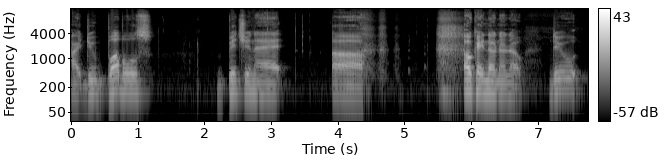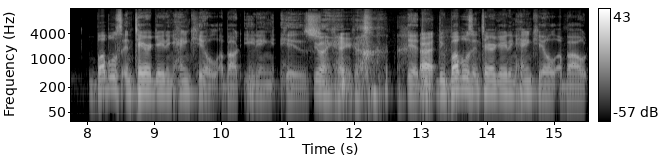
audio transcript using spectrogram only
all right. Do Bubbles bitching at uh. Okay, no, no, no. Do Bubbles interrogating Hank Hill about eating his. You like Hank? Hill? yeah, do, Alright. do Bubbles interrogating Hank Hill about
